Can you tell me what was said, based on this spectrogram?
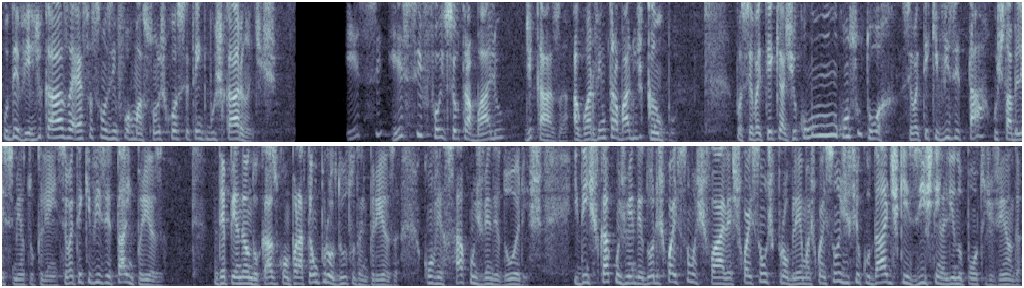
o dever de casa, essas são as informações que você tem que buscar antes. Esse, esse foi o seu trabalho de casa. Agora vem o trabalho de campo você vai ter que agir como um consultor. Você vai ter que visitar o estabelecimento do cliente, você vai ter que visitar a empresa. Dependendo do caso, comprar até um produto da empresa, conversar com os vendedores, identificar com os vendedores quais são as falhas, quais são os problemas, quais são as dificuldades que existem ali no ponto de venda,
